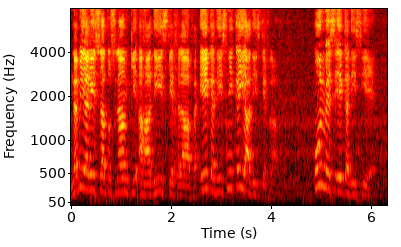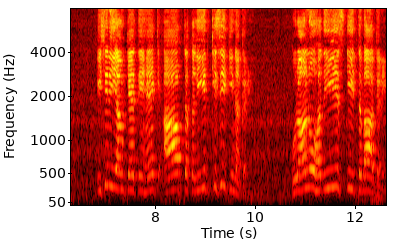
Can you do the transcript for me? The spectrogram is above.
نبی علی سات اسلام کی احادیث کے خلاف ہے۔ ایک حدیث نہیں، کئی حدیث کے خلاف ہے۔ ان میں سے ایک حدیث یہ ہے۔ اسی لیے ہم کہتے ہیں کہ آپ تقلید کسی کی نہ کریں۔ قرآن و حدیث کی اتباع کریں۔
